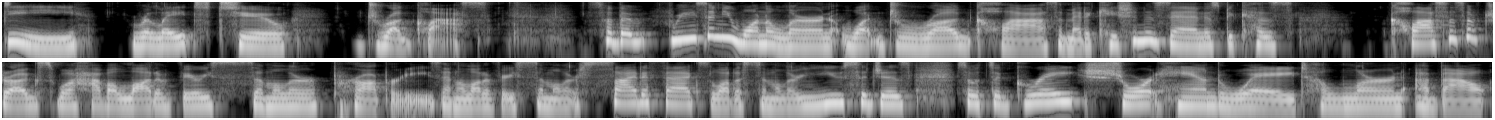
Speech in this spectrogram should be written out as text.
D relates to drug class. So, the reason you want to learn what drug class a medication is in is because classes of drugs will have a lot of very similar properties and a lot of very similar side effects, a lot of similar usages. So it's a great shorthand way to learn about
